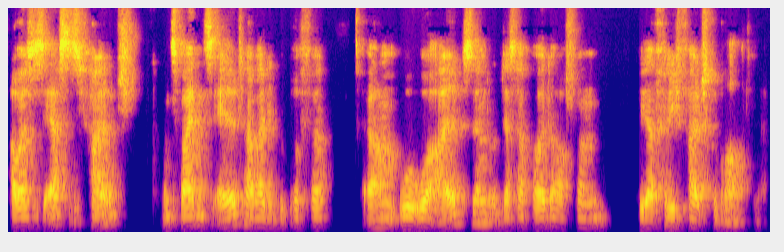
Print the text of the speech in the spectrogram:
aber es ist erstens falsch und zweitens älter, weil die Begriffe ähm, ururalt sind und deshalb heute auch schon wieder völlig falsch gebraucht werden.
